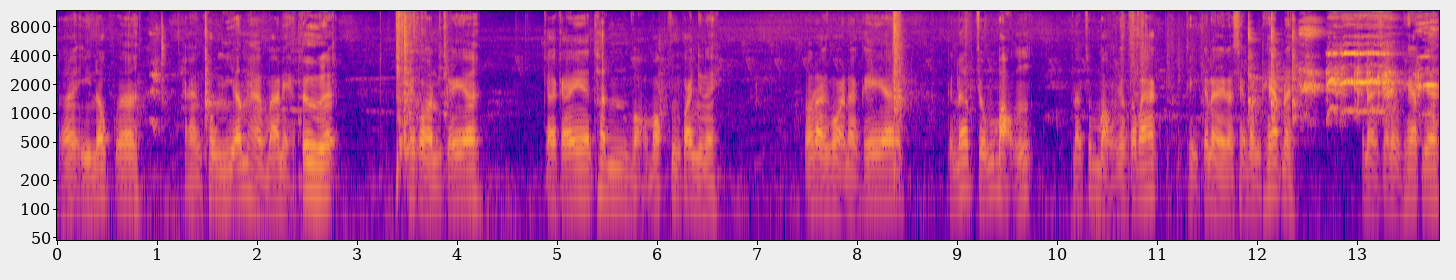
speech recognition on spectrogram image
Đấy, inox uh, hàng không nhiễm hàng 304 đấy. Thế còn cái uh, cái cái thân vỏ bọc xung quanh này này đó là gọi là cái uh, cái lớp chống bỏng lớp chống bỏng cho các bác, thì cái này là sẽ bằng thép này. Cái này sẽ bằng thép nhé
